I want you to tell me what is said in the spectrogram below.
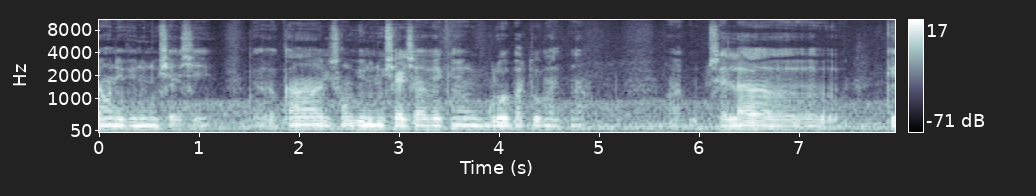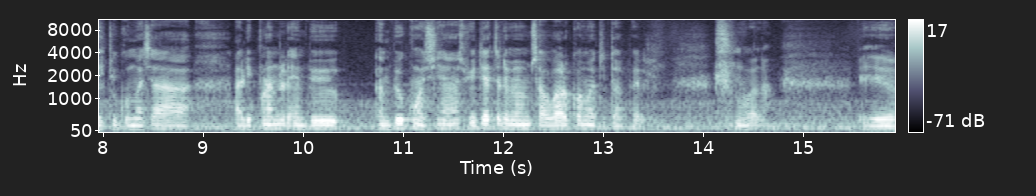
on est venu nous chercher. Euh, quand ils sont venus nous chercher avec un gros bateau maintenant, euh, c'est là euh, que tu commençais à, à reprendre un peu, un peu conscience, peut-être même savoir comment tu t'appelles. voilà. Et,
